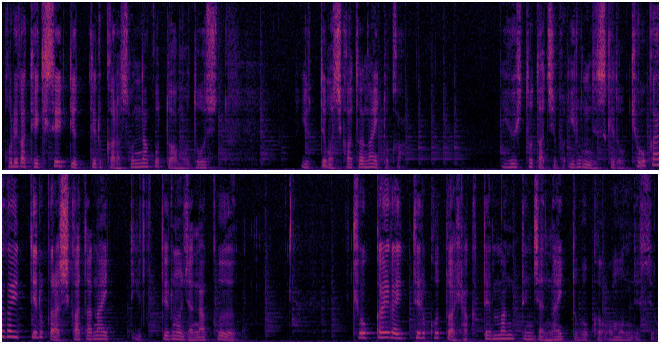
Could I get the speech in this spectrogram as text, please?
これが適正って言ってるからそんなことはもうどうし言っても仕方ないとかいう人たちもいるんですけど教会が言ってるから仕方ないって言ってるのじゃなく教会が言ってることは100点満点じゃないと僕は思うんですよ。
